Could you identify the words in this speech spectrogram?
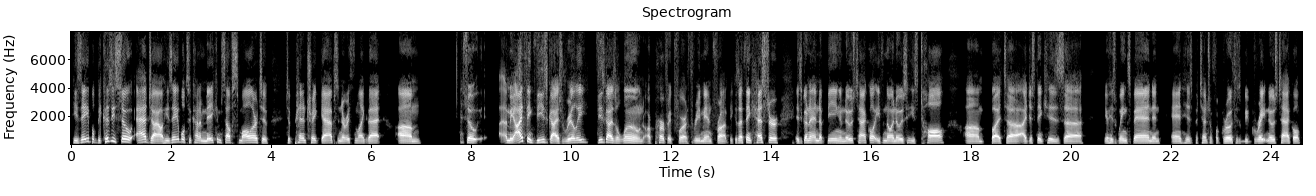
he's able because he's so agile. He's able to kind of make himself smaller to to penetrate gaps and everything like that. Um, so, I mean, I think these guys really, these guys alone are perfect for a three man front because I think Hester is going to end up being a nose tackle, even though I know he's, he's tall. Um, but uh, I just think his uh, you know his wingspan and and his potential for growth is going to be a great nose tackle.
